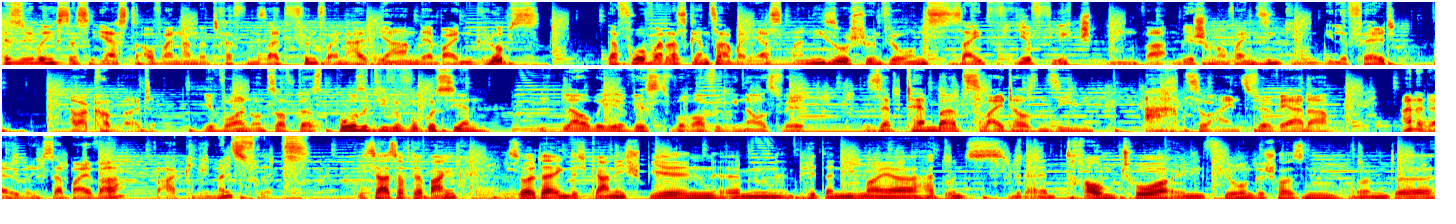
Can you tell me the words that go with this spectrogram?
Es ist übrigens das erste Aufeinandertreffen seit fünfeinhalb Jahren der beiden Clubs. Davor war das Ganze aber erstmal nicht so schön für uns. Seit vier Pflichtspielen warten wir schon auf einen Sieg gegen Bielefeld. Aber komm Leute, wir wollen uns auf das Positive fokussieren. Ich glaube, ihr wisst, worauf ich hinaus will. September 2007, 8 zu 1 für Werder. Einer, der übrigens dabei war, war Clemens Fritz. Ich saß auf der Bank, sollte eigentlich gar nicht spielen. Ähm, Peter Niemeyer hat uns mit einem Traumtor in Führung geschossen und äh,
